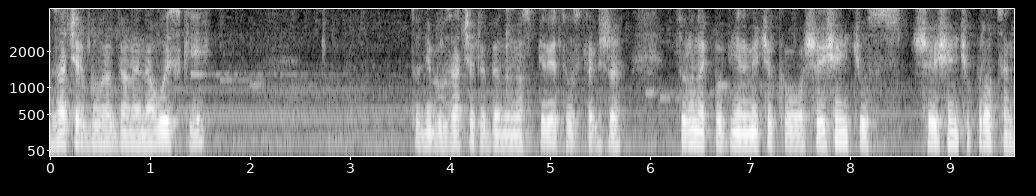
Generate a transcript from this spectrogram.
zacier był robiony na whisky. To nie był zacier robiony na spirytus, także trunek powinien mieć około 60, 60%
